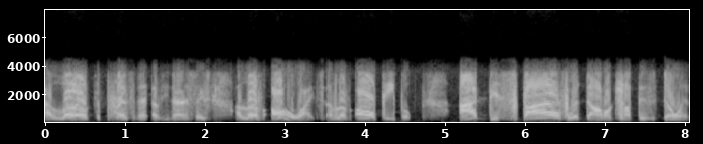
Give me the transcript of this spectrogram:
I love the president of the United States. I love all whites. I love all people. I despise what Donald Trump is doing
